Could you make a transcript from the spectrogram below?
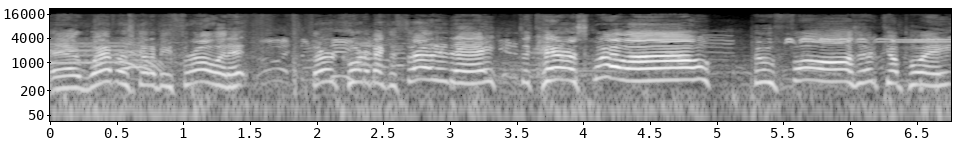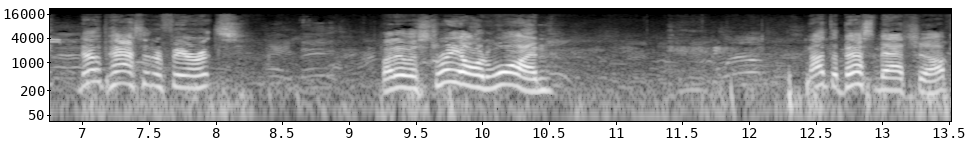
and Weber's going to be throwing it. Third quarterback to throw today to Carasquillo, who falls incomplete. No pass interference. But it was three on one. Not the best matchup.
